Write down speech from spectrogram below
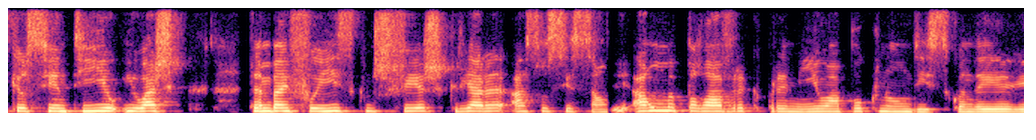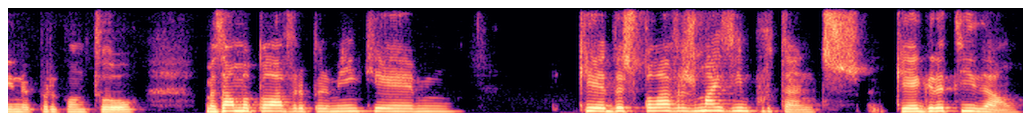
que eu senti eu, eu, acho que também foi isso que nos fez criar a, associação. Há uma palavra que para mim, eu há pouco não disse quando a Irina perguntou, mas há uma palavra para mim que é, que é das palavras mais importantes, que é a gratidão.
